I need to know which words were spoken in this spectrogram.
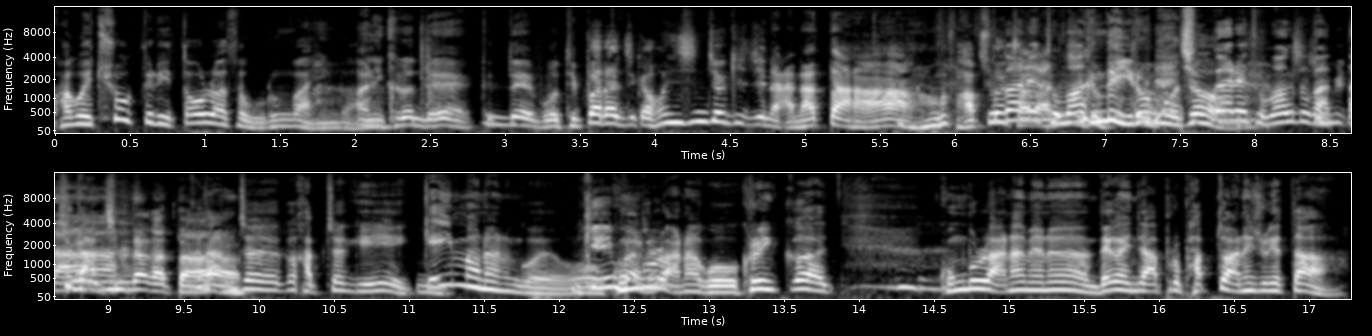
과거의 추억들이 떠올라서 울은 거 아닌가? 아니 그런데 그때 뭐 뒷바라지가 헌신적이지는 않았다. 뭐 밥도 중간에 잘안 도망 근데 이런 거죠. 중간에 도망도 갔다. 집그 나갔다. 남자가 갑자기 게임만 하는 거예요. 음. 게임만 공부를 해? 안 하고 그러니까 공부를 안 하면은 내가 이제 앞으로 밥도 안 해주겠다.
